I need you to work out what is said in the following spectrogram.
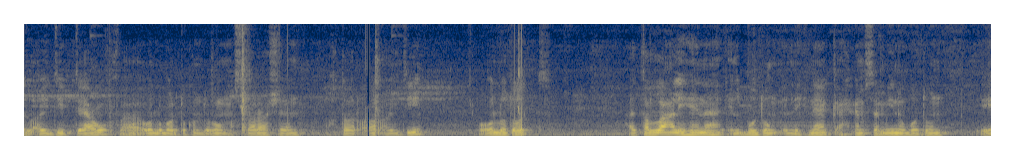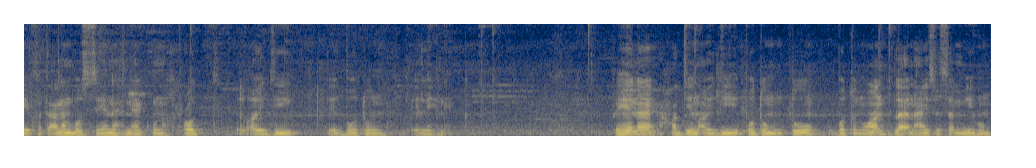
ال ID بتاعه فأقول له برضو control مسطره عشان أختار R ID وأقول له dot هيطلع لي هنا ال button اللي هناك إحنا مسمينه button إيه فتعالى نبص هنا هناك ونحط ال ID لل button اللي هناك. فهنا حاطين ID button 2 و button 1 لا أنا عايز أسميهم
